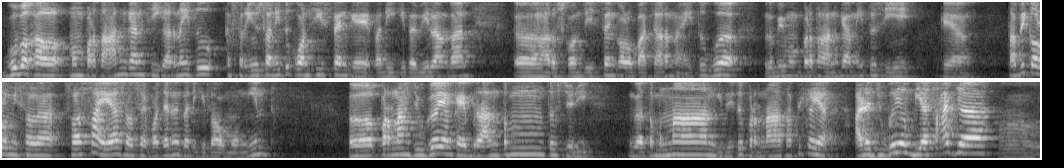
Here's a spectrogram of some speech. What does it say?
gue bakal mempertahankan sih karena itu keseriusan itu konsisten kayak tadi kita bilang kan eh, harus konsisten kalau pacaran. Nah itu gue lebih mempertahankan itu sih kayak. Tapi kalau misalnya selesai ya selesai pacaran yang tadi kita omongin, Eh, pernah juga yang kayak berantem terus jadi nggak temenan gitu itu pernah tapi kayak ada juga yang biasa aja Hmm.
